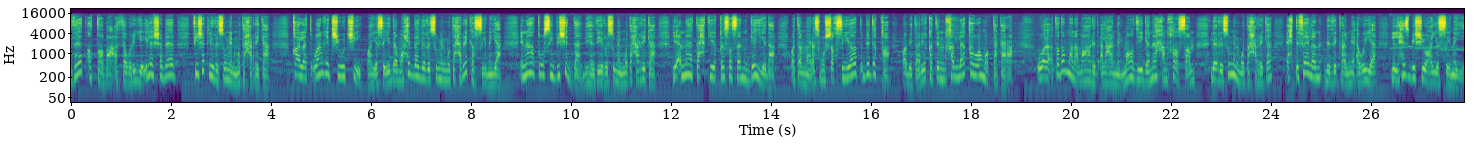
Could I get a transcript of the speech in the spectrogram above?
ذات الطابع الثوري إلى الشباب في شكل رسوم متحركة. قالت وانغ تشيوتشي وهي سيدة محبة للرسوم المتحركة الصينية إنها توصي بشدة بهذه الرسوم المتحركة لأنها تحكي قصصا جيدة وتم رسم الشخصيات بدقة وبطريقة خلاقة ومبتكرة. وتضمن معرض العام الماضي جناحا خاصا للرسوم المتحركة احتفالا بالذكرى المئوية للحزب الشيوعي الصيني.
